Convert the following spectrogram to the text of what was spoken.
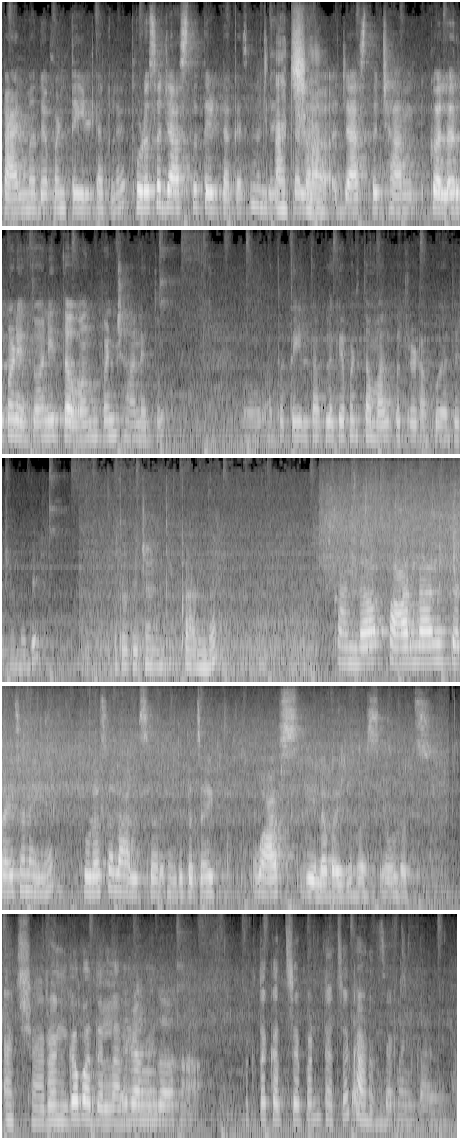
पॅनमध्ये आपण तेल टाकलंय. थोडंसं जास्त तेल टाकायचं म्हणजे. त्याला जास्त छान कलर पण येतो आणि तवंग पण छान येतो. अं, आता तेल तापलं की आपण तमालपत्र टाकूया त्याच्यामध्ये. आता त्याच्यानंतर कांदा. कांदा फार लाल करायचा नाही आहे थोडासा लालसर म्हणजे त्याचा एक वास गेला पाहिजे बस एवढंच. अच्छा रंग बदलला रंग. हा. फक्त कच्चे पण त्याचं काढून. पण काढून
